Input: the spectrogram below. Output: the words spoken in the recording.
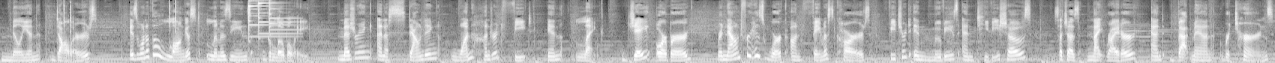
million, is one of the longest limousines globally, measuring an astounding 100 feet in length. Jay Ohrberg, renowned for his work on famous cars featured in movies and TV shows such as Knight Rider and Batman Returns,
